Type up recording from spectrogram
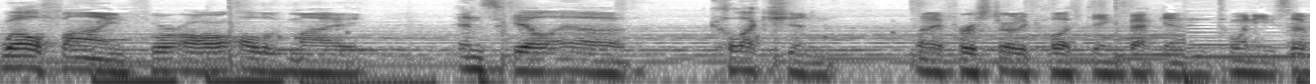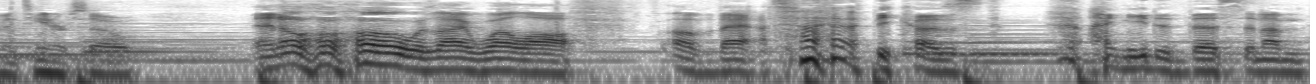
well fine for all, all of my N scale uh, collection when I first started collecting back in 2017 or so. And oh ho ho, was I well off of that because I needed this, and I'm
